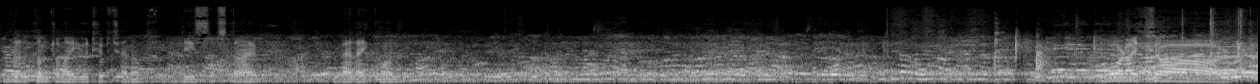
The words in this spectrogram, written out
Welcome to my YouTube channel. Please subscribe, bell icon. What a shot!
